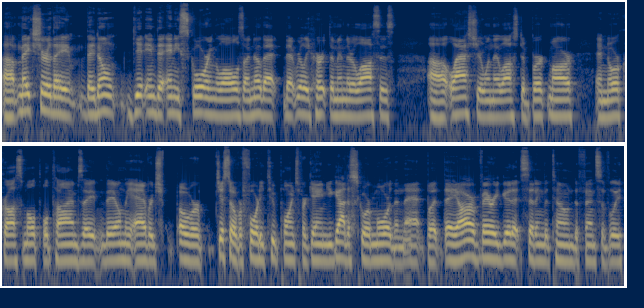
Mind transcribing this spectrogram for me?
uh, make sure they they don't get into any scoring lulls. I know that that really hurt them in their losses uh, last year when they lost to Berkmar and Norcross multiple times. They they only average over just over 42 points per game. You got to score more than that, but they are very good at setting the tone defensively.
